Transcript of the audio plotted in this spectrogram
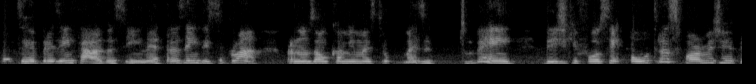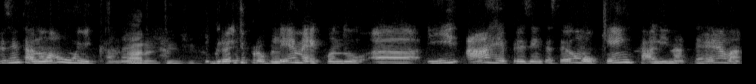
pode ser representado assim, né? Trazendo isso para não usar um caminho mais truco. Mas é, tudo bem, desde que fossem outras formas de representar, não a única, né? Ah, não, entendi. O grande problema é quando a, e a representação, ou quem está ali na tela,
